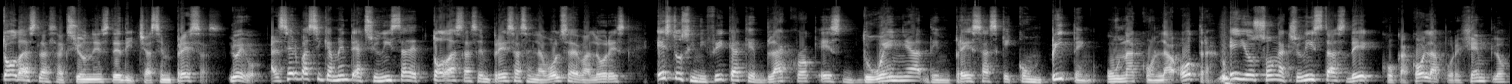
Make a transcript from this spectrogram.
todas las acciones de dichas empresas. Luego, al ser básicamente accionista de todas las empresas en la bolsa de valores, esto significa que BlackRock es dueña de empresas que compiten una con la otra. Ellos son accionistas de Coca-Cola, por ejemplo,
